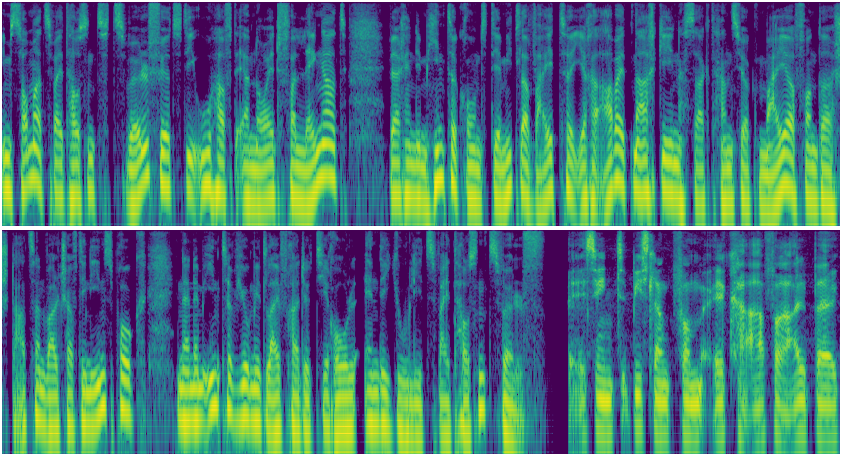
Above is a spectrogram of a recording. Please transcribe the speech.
Im Sommer 2012 wird die U-Haft erneut verlängert. Während im Hintergrund die Ermittler weiter ihrer Arbeit nachgehen, sagt Hans-Jörg Mayer von der Staatsanwaltschaft in Innsbruck in einem Interview mit Live Radio Tirol Ende Juli 2012. Es sind bislang vom LKA Vorarlberg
